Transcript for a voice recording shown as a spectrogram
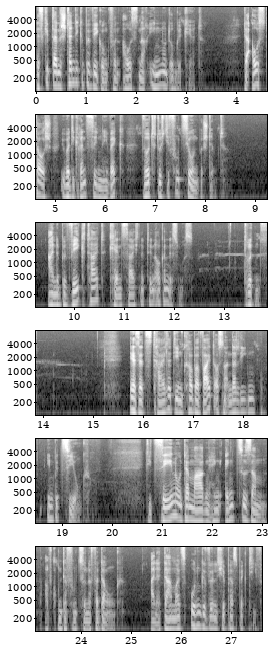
Es gibt eine ständige Bewegung von außen nach innen und umgekehrt. Der Austausch über die Grenze hinweg wird durch die Funktion bestimmt. Eine Bewegtheit kennzeichnet den Organismus. Drittens. Er setzt Teile, die im Körper weit auseinander liegen, in Beziehung. Die Zähne und der Magen hängen eng zusammen aufgrund der Funktion der Verdauung. Eine damals ungewöhnliche Perspektive.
